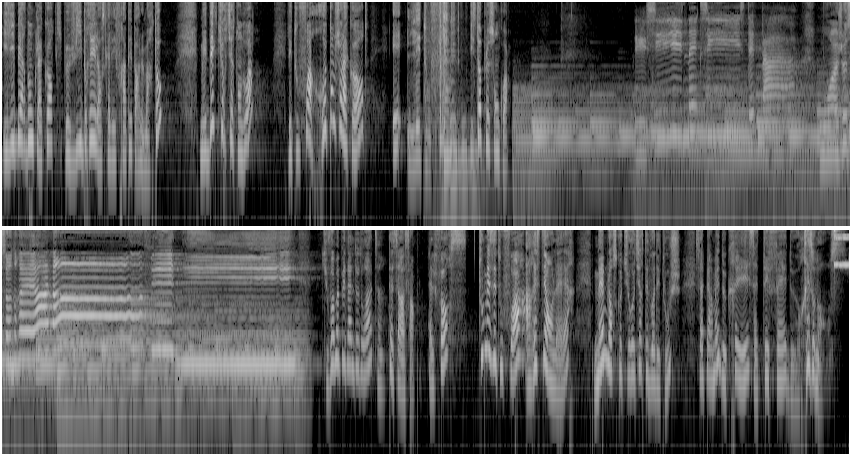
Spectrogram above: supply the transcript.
Il libère donc la corde qui peut vibrer lorsqu'elle est frappée par le marteau. Mais dès que tu retires ton doigt, l'étouffoir retombe sur la corde et l'étouffe. Il stoppe le son, quoi. Et s'il n'existait pas Moi, je sonnerai à l'infini. Tu vois ma pédale de droite? Elle sert à ça. Elle force tous mes étouffoirs à rester en l'air, même lorsque tu retires tes doigts des touches. Ça permet de créer cet effet de résonance.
